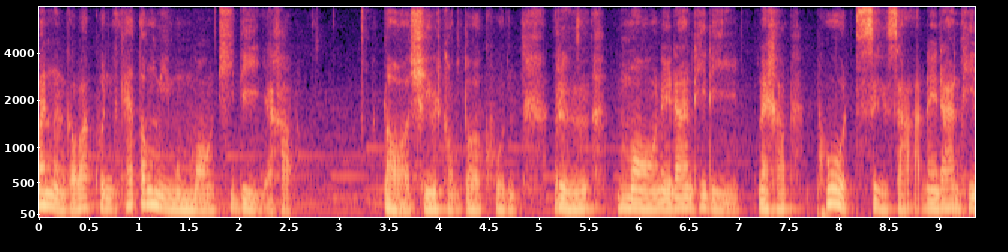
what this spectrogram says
มันเหมือนกับว่าคุณแค่ต้องมีมุมมองที่ดีอะครับ ต่อชีวิตของตัวคุณ หรือมองในด้านที่ดีนะครับ พูดสื่อสารในด้านที่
